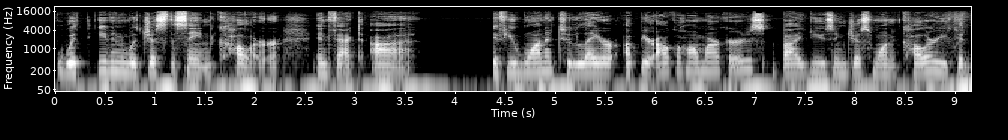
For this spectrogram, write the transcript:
with even with just the same color. In fact, uh, if you wanted to layer up your alcohol markers by using just one color, you could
